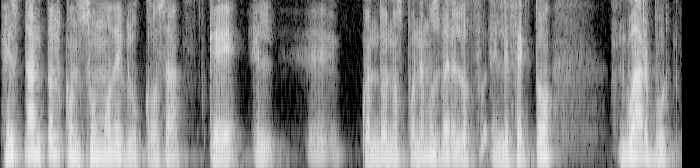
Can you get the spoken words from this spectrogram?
es tanto el consumo de glucosa que el, eh, cuando nos ponemos a ver el, efecto Warburg,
